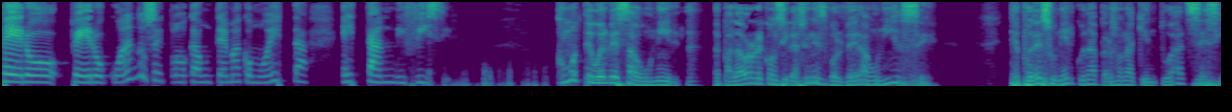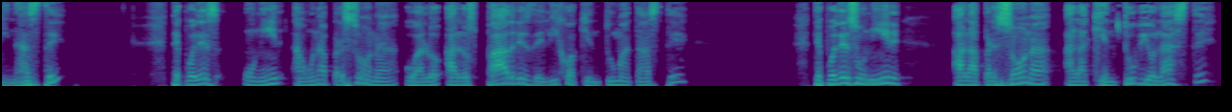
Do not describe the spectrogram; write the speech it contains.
pero, pero cuando se toca un tema como esta es tan difícil. ¿Cómo te vuelves a unir? La palabra reconciliación es volver a unirse. Te puedes unir con una persona a quien tú asesinaste. Te puedes unir a una persona o a, a los padres del hijo a quien tú mataste. Te puedes unir a la persona a la quien tú violaste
